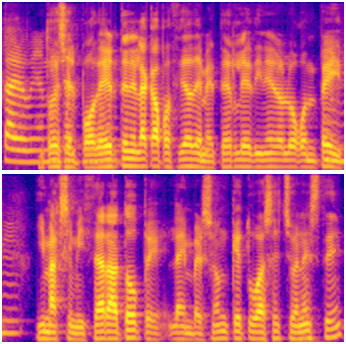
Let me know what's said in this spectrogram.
Claro, Entonces, el poder tener la capacidad de meterle dinero luego en paid y maximizar a tope la inversión que tú has hecho en este,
